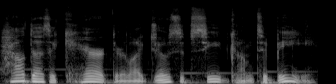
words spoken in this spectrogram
How does a character like Joseph Seed come to be?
